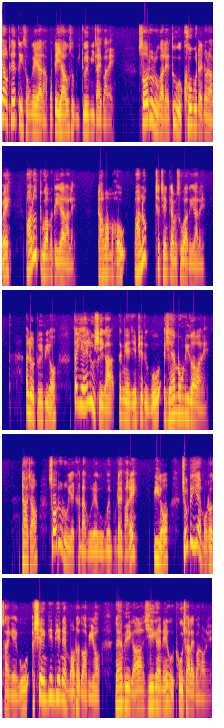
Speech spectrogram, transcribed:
ယောက်တည်းတည်ဆုံးခဲ့ရတာမတရားဘူးဆိုပြီးတွေးမိလိုက်ပါတယ်စောဒူတို့ကလည်းသူ့ကိုခိုးဖို့တိုက်တော့တာပဲဘာလို့ तू ကမတည်ရတာလဲ ဒါမှမဟုတ်ဘာလို့ချက်ချင်းကံမဆိုးရသေးရလဲ။အဲ့လိုတွေးပြီးတော့တရေလူရှည်ကတငယ်ချင်းဖြစ်သူကိုအယမ်းမုန်းတီးသွားပါလေ။ဒါကြောင့်စောဒူတို့ရဲ့ခန္ဓာကိုယ်တွေကိုဝင်ပူလိုက်ပါလေ။ပြီးတော့ရုတ်တရက်မော်တော်ဆိုင်ကယ်ကိုအရှိန်ပြင်းပြင်းနဲ့မောင်းထွက်သွားပြီးတော့လမ်းဘေးကရေကန်ထဲကိုထိုးချလိုက်ပါတော့တယ်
